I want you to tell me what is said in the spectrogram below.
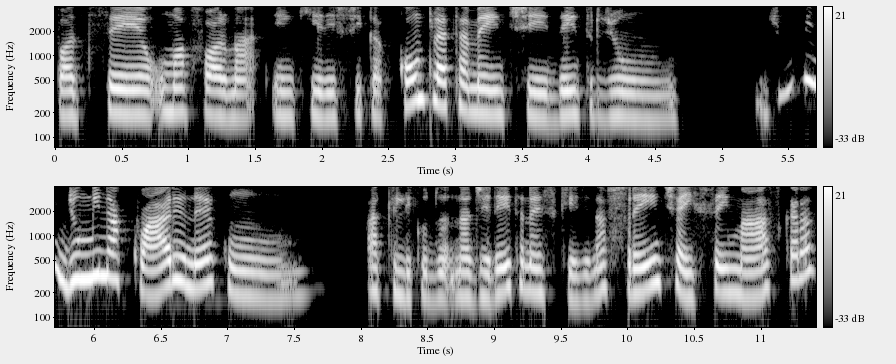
Pode ser uma forma em que ele fica completamente dentro de um de um, de um mini aquário, né, com acrílico na direita, na esquerda e na frente, aí sem máscara,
